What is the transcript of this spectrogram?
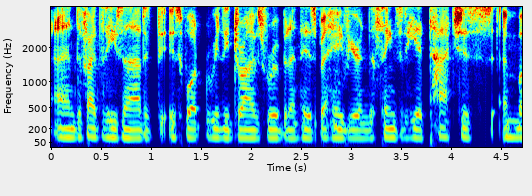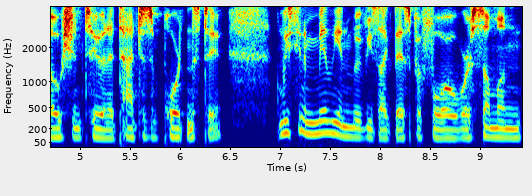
And the fact that he's an addict is what really drives Ruben and his behavior and the things that he attaches emotion to and attaches importance to. And we've seen a million movies like this before where someone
